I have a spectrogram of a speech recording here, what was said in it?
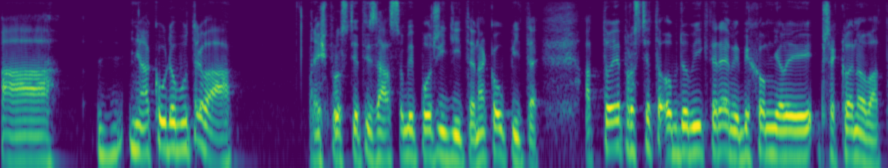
A nějakou dobu trvá, než prostě ty zásoby pořídíte, nakoupíte. A to je prostě to období, které my bychom měli překlenovat.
